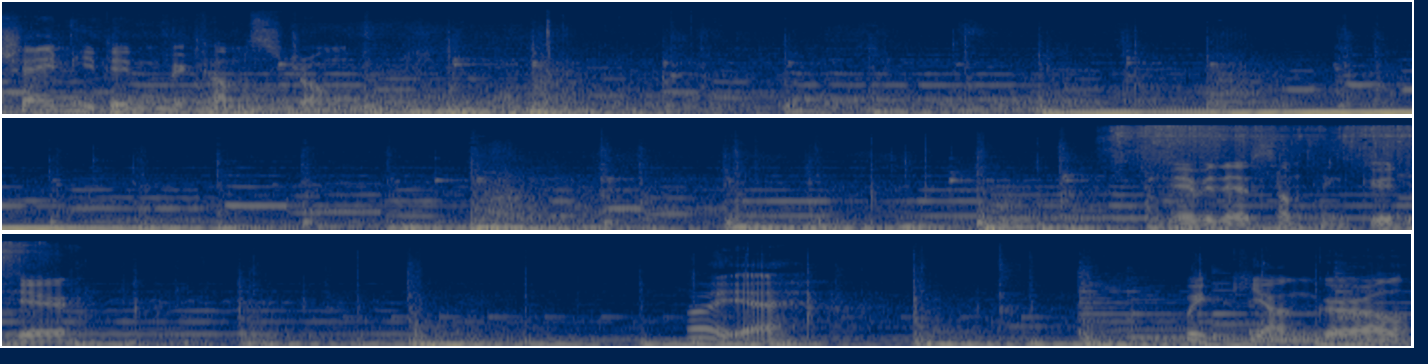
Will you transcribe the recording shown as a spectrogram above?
Shame he didn't become strong. Maybe there's something good here. Oh yeah. Quick young girl.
